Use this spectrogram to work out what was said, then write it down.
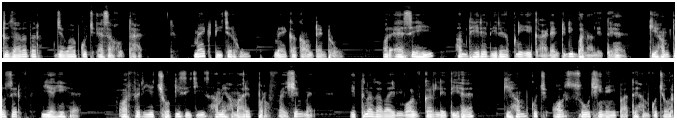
तो ज़्यादातर जवाब कुछ ऐसा होता है। मैं एक टीचर हूँ, मैं एक अकाउंटेंट हूँ, और ऐसे ही हम धीरे धीरे अपनी एक आइडेंटिटी बना लेते हैं कि हम तो सिर्फ़ यही हैं। और फिर ये छोटी सी चीज़ हमें हमारे प्रोफेशन में इतना ज़्यादा इन्वॉल्व कर लेती है कि हम कुछ और सोच ही नहीं पाते, हम कुछ और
